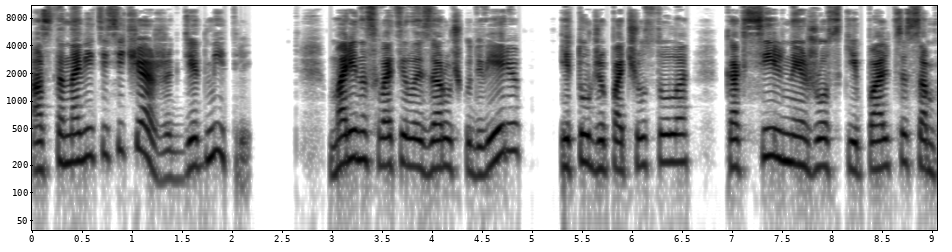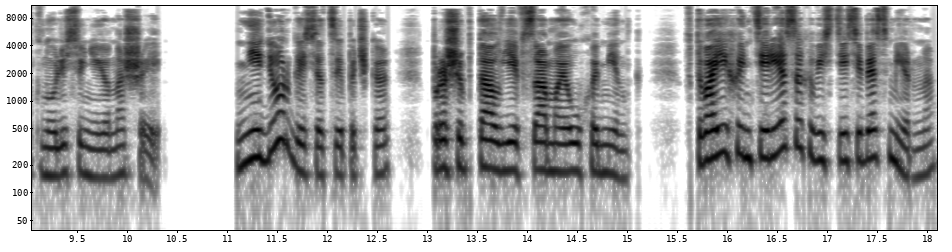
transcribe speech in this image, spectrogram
«Остановите сейчас же! Где Дмитрий?» Марина схватилась за ручку дверью и тут же почувствовала, как сильные жесткие пальцы сомкнулись у нее на шее. «Не дергайся, цыпочка», — прошептал ей в самое ухо Минг. «В твоих интересах вести себя смирно.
